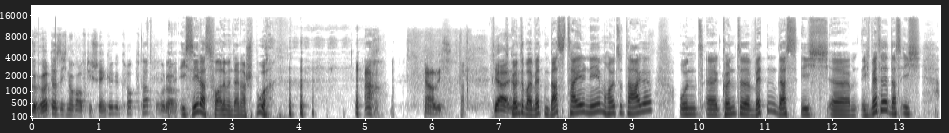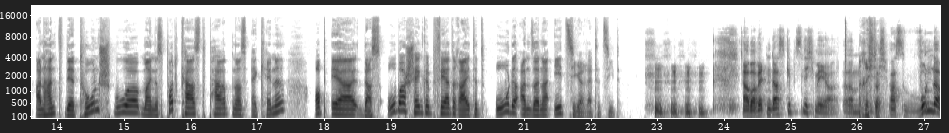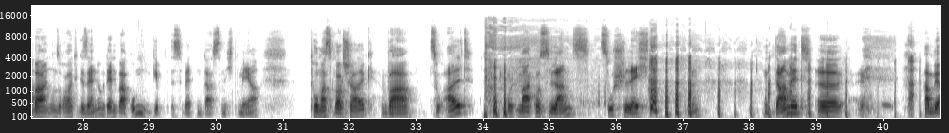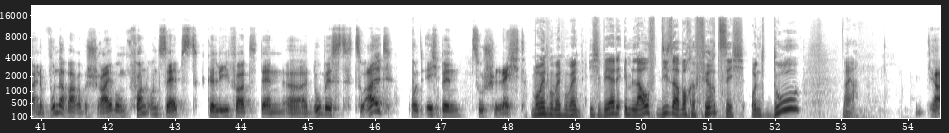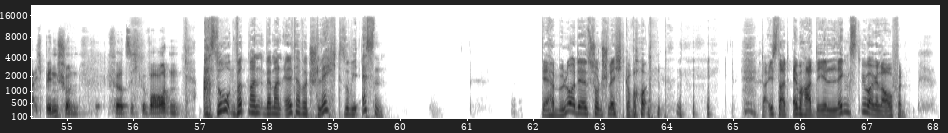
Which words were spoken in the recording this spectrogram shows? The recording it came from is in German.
gehört, dass ich noch auf die Schenkel geklopft habe? Oder? Ich sehe das vor allem in deiner Spur. Ach, herrlich. Ja, ich könnte bei Wetten das teilnehmen heutzutage und äh, könnte wetten, dass ich, äh, ich wette, dass ich anhand der Tonspur meines Podcast-Partners erkenne, ob er das Oberschenkelpferd reitet oder an seiner E-Zigarette zieht. Aber Wetten, das gibt's nicht mehr. Ähm, Richtig. Das passt wunderbar in unsere heutige Sendung, denn warum gibt es Wetten, das nicht mehr? Thomas Gottschalk war zu alt und Markus Lanz zu schlecht. Hm? und damit äh, haben wir eine wunderbare Beschreibung von uns selbst geliefert, denn äh, du bist zu alt und ich bin zu schlecht. Moment, Moment, Moment. Ich werde im Lauf dieser Woche 40 und du, naja. Ja, ich bin schon 40 geworden. Ach so, wird man, wenn man älter wird, schlecht, so wie Essen? Der Herr Müller, der ist schon schlecht geworden. da ist das MHD längst übergelaufen.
